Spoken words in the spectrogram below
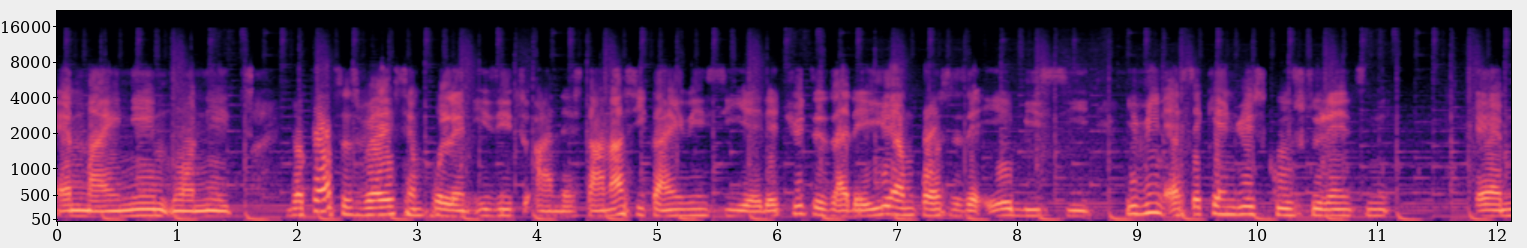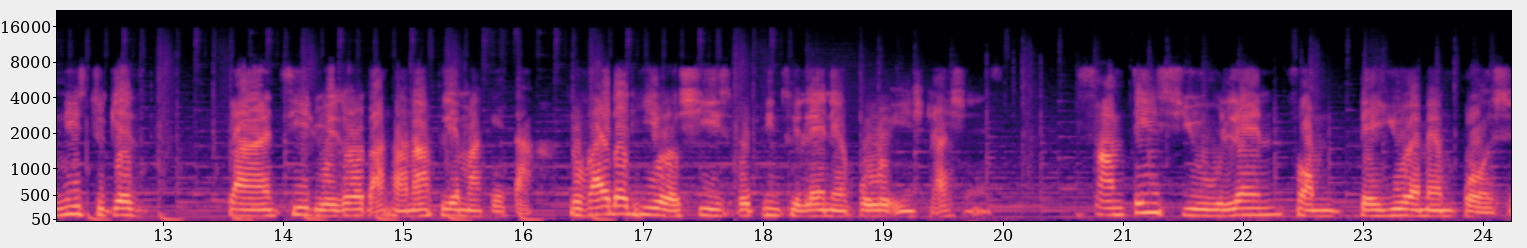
and my name on it. The course is very simple and easy to understand. As you can even see here the truth is that the um course is the abc even a secondary school student um, needs to get guaranteed result as an affiliate marketer provided he or she is open to learn and follow instructions some things you learn from the UMM course.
